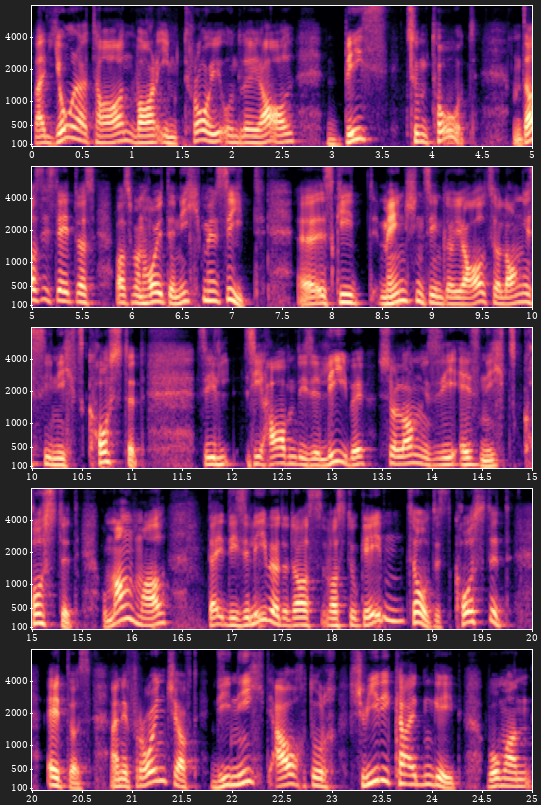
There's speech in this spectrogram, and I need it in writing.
Weil Jonathan war ihm treu und loyal bis zum Tod. Und das ist etwas, was man heute nicht mehr sieht. Äh, es gibt Menschen, sind loyal, solange es sie nichts kostet. Sie, sie haben diese Liebe, solange sie es nichts kostet. Und manchmal, diese Liebe oder das, was du geben solltest, kostet etwas. Eine Freundschaft, die nicht auch durch Schwierigkeiten geht, wo man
